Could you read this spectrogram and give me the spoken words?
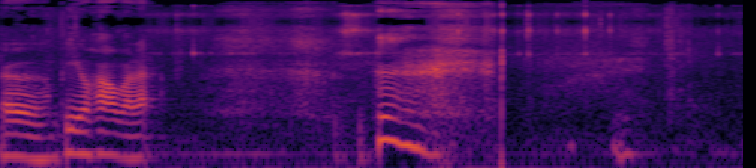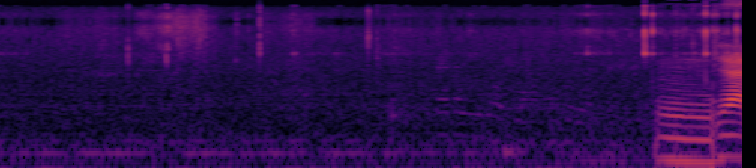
เออ พี่ก็เข้ามาแล้วอืมใช่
